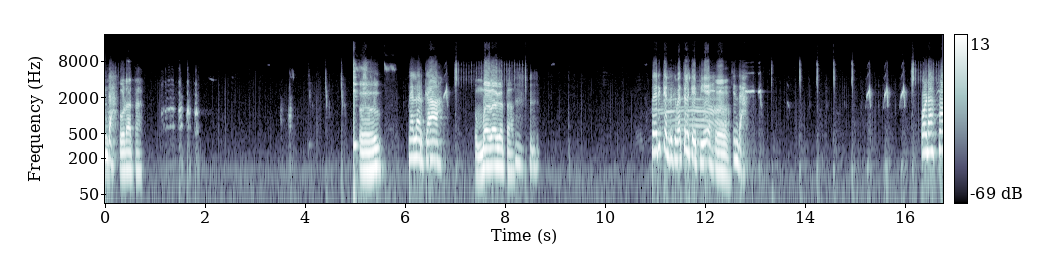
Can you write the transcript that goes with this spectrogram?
இந்தா. கூடாத்தா நல்லா இருக்கா ரொம்ப அழகாத்தா. செரிக்கிறதுக்கு வெத்தலை கேப்பியே. இந்தா. போடா போ.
